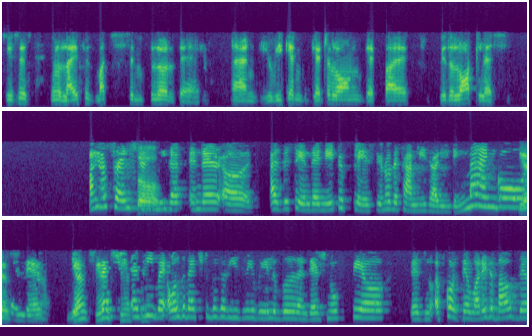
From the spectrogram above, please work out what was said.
So he says, you know, life is much simpler there, and you, we can get along, get by with a lot less. I have friends So- telling me that in their, uh, as they say, in their native place, you know, their families are eating mangoes Yes, and they're yeah. Yes, yes, yes. everywhere. All the vegetables are easily available, and there's no fear. There's no, of course, they're worried about the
